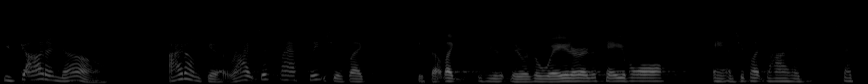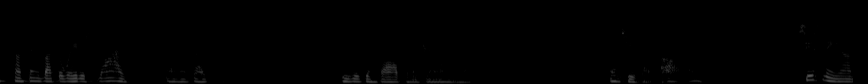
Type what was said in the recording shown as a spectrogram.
you got to know, I don't get it right. Just last week, she was like, she felt like she, there was a waiter at a table, and she felt like God had said something about the waiter's life. And it was like, he was involved in a drowning accident. And she's like, oh, man. Excuse me, um,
